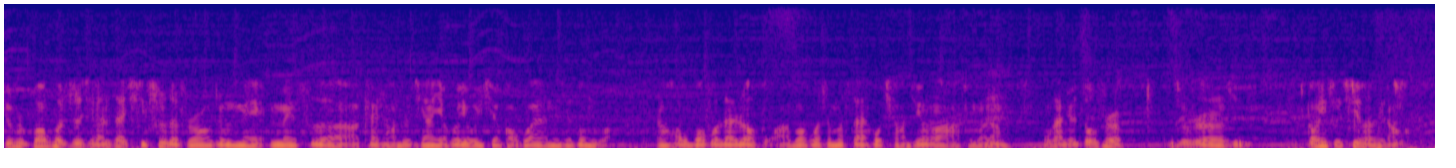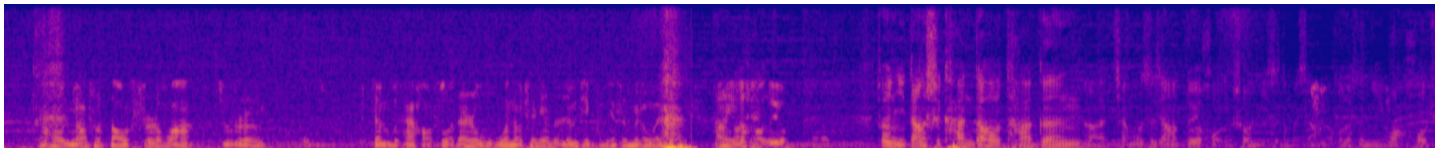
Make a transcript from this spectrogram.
就是包括之前在骑士的时候，就每每次开场之前也会有一些搞怪的那些动作，然后包括在热火啊，包括什么赛后抢镜啊什么的，我感觉都是就是更衣室气氛非常好。然后你要说导师的话，就是真不太好说。但是我能确定他人品肯定是没有问题，当一个好队友。就是你当时看到他跟呃钱穆斯这样对吼的时候，你是怎么想的？或者是你往后去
